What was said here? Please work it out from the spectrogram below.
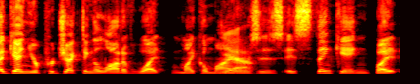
again you're projecting a lot of what michael myers is is thinking but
